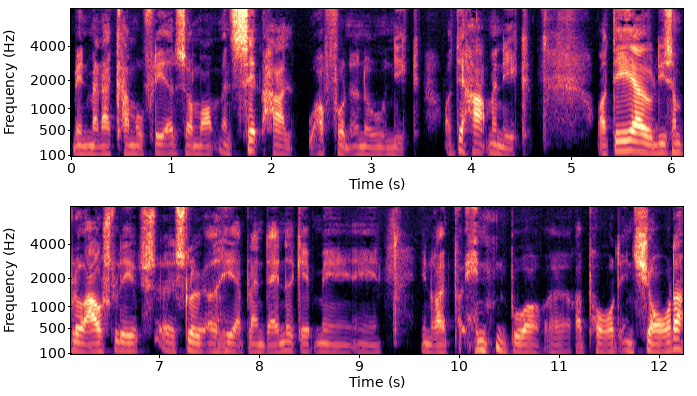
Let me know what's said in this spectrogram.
men man har kamufleret som om, man selv har opfundet noget unikt, og det har man ikke. Og det er jo ligesom blevet afsløret her, blandt andet gennem en, en, en Hindenburg-rapport, en shorter,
